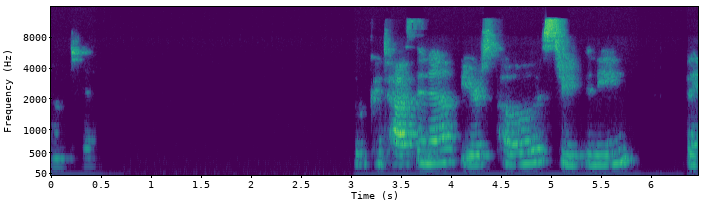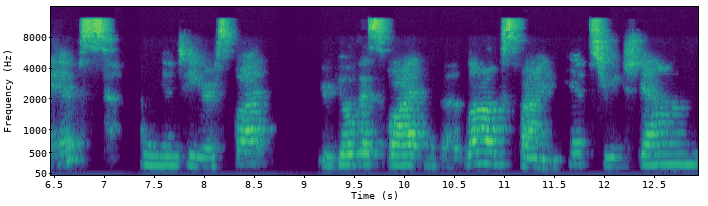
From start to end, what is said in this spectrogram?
mountain. Utkatasana, fierce pose, strengthening the hips, coming into your squat, your yoga squat with a long spine. Hips reach down,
